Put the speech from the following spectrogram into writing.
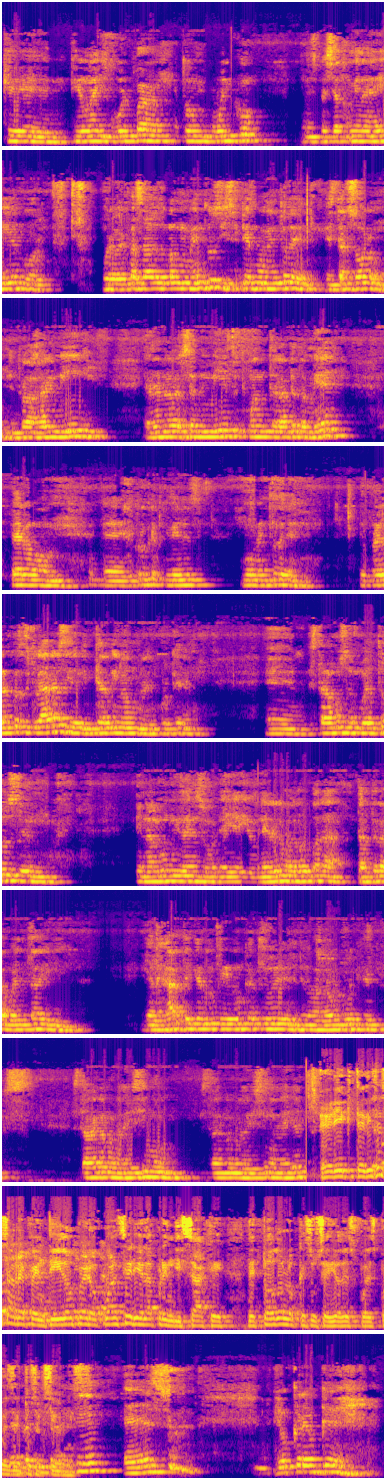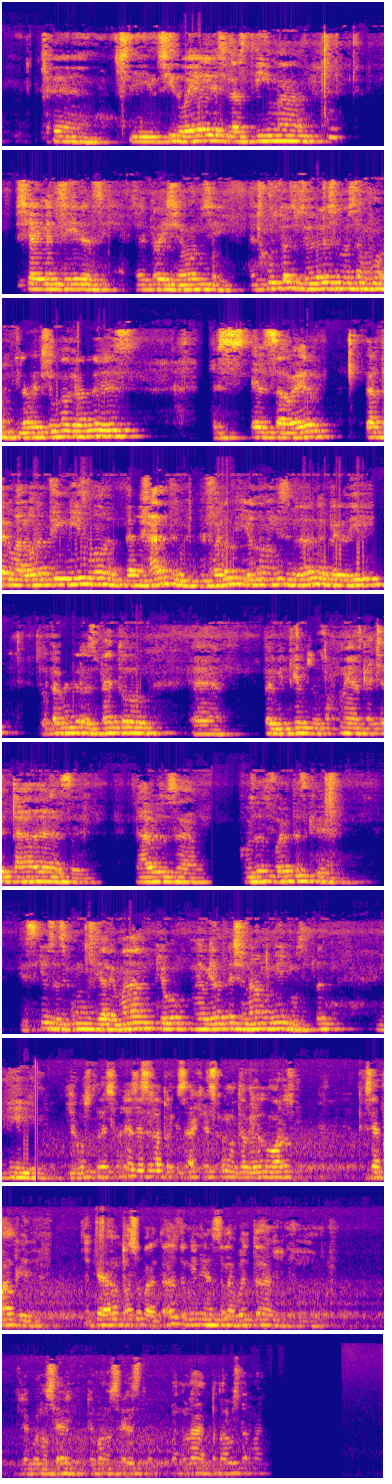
que pido una disculpa a todo mi público, en especial también a ella, por, por haber pasado esos malos momentos y sé que es momento de estar solo, de trabajar en mí, en una nueva versión de mí, estoy tomando terapia también, pero eh, yo creo que también es momento de de poner las cosas claras y de limpiar mi nombre, porque eh, estábamos envueltos en, en, algo muy denso, ella y yo. Tener el valor para darte la vuelta y, y alejarte, que es lo que yo nunca tuve el valor, porque pues, estaba enamoradísimo, estaba enamoradísimo de ella. Eric, te dices arrepentido, pero ¿cuál sería el aprendizaje de todo lo que sucedió después pues, de tus acciones? Es, yo creo que si, si duele, si lastima, si hay mentiras, si hay traición, si es justo suceder eso no es amor. Y la lección más grande es, es el saber darte el valor a ti mismo, de alejarte. Fue lo que yo no hice, ¿verdad? Me perdí totalmente el respeto, eh, permití cachetadas, eh, ¿sabes? O sea, cosas fuertes que sí, o sea, es como si alemán yo me hubiera traicionado a mí mismo, Y, y justo eso, ese es el aprendizaje, es como también los moros que sepan que hay que dar un paso para atrás también y darse la vuelta y reconocer, reconocer esto cuando, cuando algo está mal.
